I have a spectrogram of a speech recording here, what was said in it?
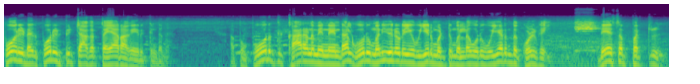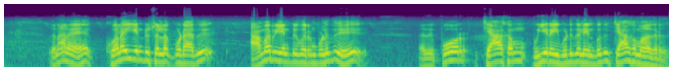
போரிட போரிட்டு சாக தயாராக இருக்கின்றன. அப்போ போருக்கு காரணம் என்ன என்றால் ஒரு மனிதனுடைய உயிர் மட்டுமல்ல ஒரு உயர்ந்த கொள்கை. தேசப்பற்று அதனால் கொலை என்று சொல்லக்கூடாது அமர் என்று வரும் பொழுது அது போர் தியாகம் உயிரை விடுதல் என்பது தியாகமாகிறது.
